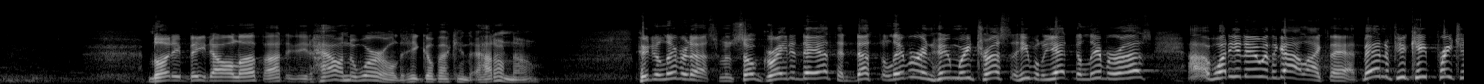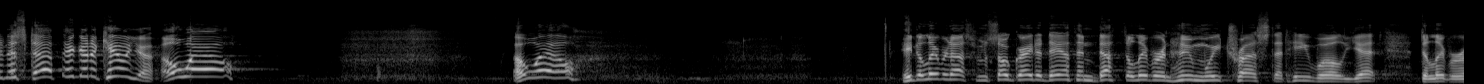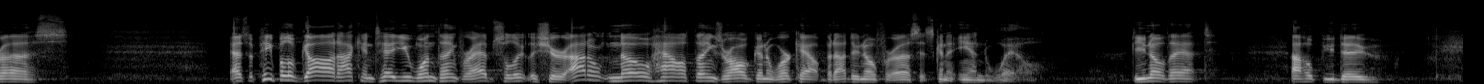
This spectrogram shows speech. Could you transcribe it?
Bloody, beat all up. I, how in the world did he go back in there? I don't know. Who delivered us from so great a death and doth deliver, in whom we trust that he will yet deliver us? Uh, what do you do with a guy like that? Man, if you keep preaching this stuff, they're going to kill you. Oh well. Oh well. He delivered us from so great a death and doth deliver in whom we trust that he will yet deliver us. As a people of God, I can tell you one thing for absolutely sure. I don't know how things are all going to work out, but I do know for us it's going to end well. Do you know that? I hope you do.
